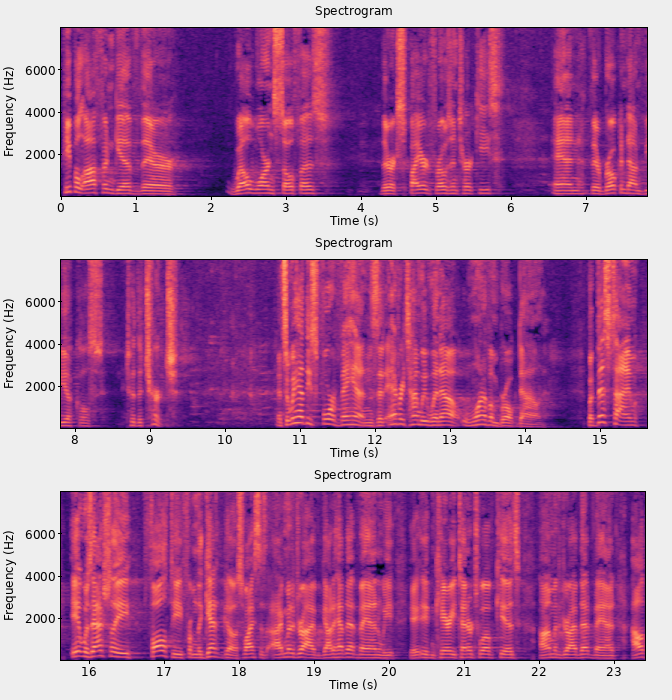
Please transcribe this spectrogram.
people often give their well worn sofas their expired frozen turkeys, and their broken down vehicles to the church. And so we had these four vans that every time we went out, one of them broke down. But this time, it was actually faulty from the get go. So I says, I'm going to drive. We've got to have that van. We, it, it can carry 10 or 12 kids. I'm going to drive that van. I'll,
